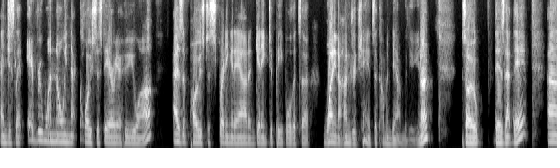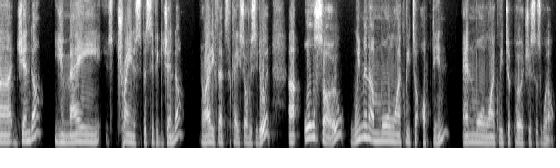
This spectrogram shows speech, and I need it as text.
and just let everyone know in that closest area who you are, as opposed to spreading it out and getting to people that's a one in a hundred chance of coming down with you, you know? So there's that there. Uh, gender, you may train a specific gender, right? If that's the case, obviously do it. Uh, also, women are more likely to opt in and more likely to purchase as well.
